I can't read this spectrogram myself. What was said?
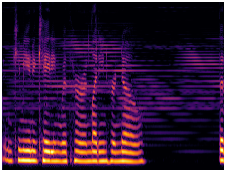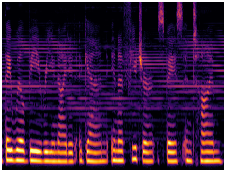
And communicating with her and letting her know that they will be reunited again in a future space and time.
